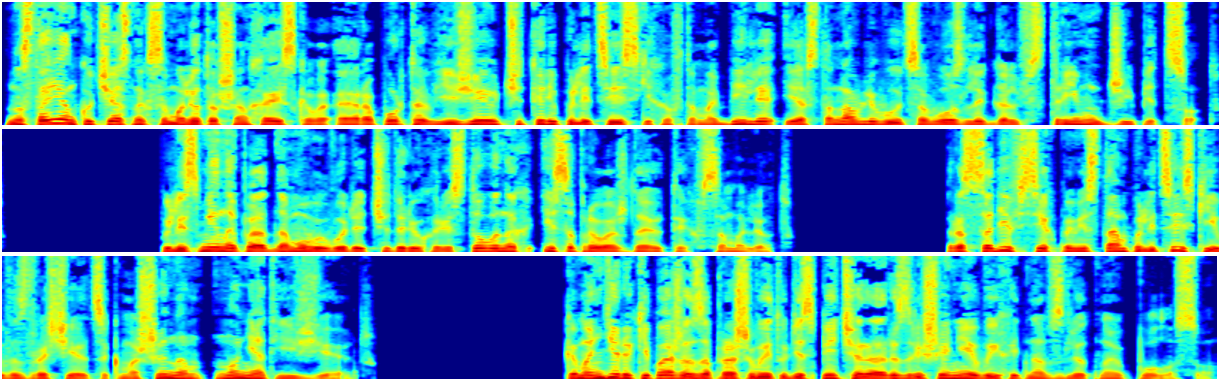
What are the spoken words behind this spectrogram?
На стоянку частных самолетов шанхайского аэропорта въезжают четыре полицейских автомобиля и останавливаются возле Гольфстрим G500. Полисмены по одному выводят четырех арестованных и сопровождают их в самолет. Рассадив всех по местам, полицейские возвращаются к машинам, но не отъезжают. Командир экипажа запрашивает у диспетчера разрешение выехать на взлетную полосу.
